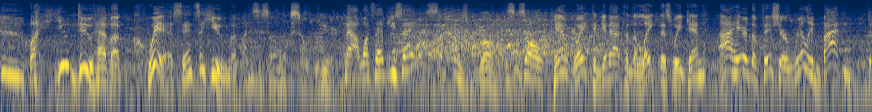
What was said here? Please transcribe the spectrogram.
well, you do have a queer sense of humor. Why does this all look so weird? Now, what's that you say? Something's wrong. This is all. Can't wait to get out to the lake this weekend. I hear the fish are really biting. The,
